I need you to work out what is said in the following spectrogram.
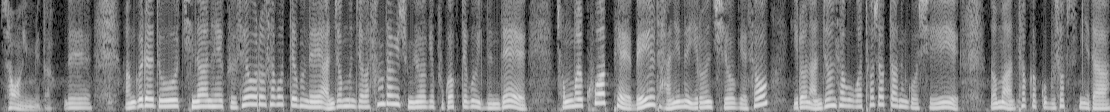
상황입니다. 네. 안 그래도 지난해 그 세월호 사고 때문에 안전 문제가 상당히 중요하게 부각되고 있는데 정말 코앞에 매일 다니는 이런 지역에서 이런 안전 사고가 터졌다는 것이 너무 안타깝고 무섭습니다.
